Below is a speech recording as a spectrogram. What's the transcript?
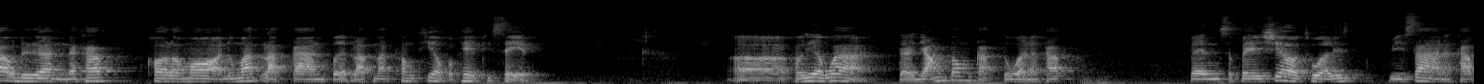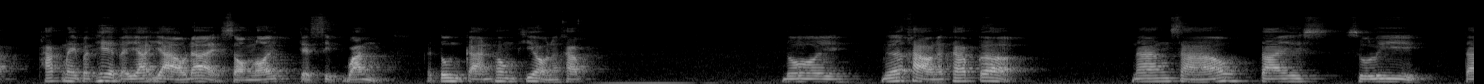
9 เดือนนะครับ คอรมออนุมัติหลักการเปิดรับนักท่องเที่ยวประเภทพิเศษเเขาเรียกว่าแต่ย้ำต้องกักตัวนะครับ เป็น Special Tourist Visa นะครับ พักในประเทศระยะยาวได้ 270 วัน กระตุ้นการท่องเที่ยวนะครับ โดยเนื้อข่าวนะครับก็ นางสาวไตสุรี ไตร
